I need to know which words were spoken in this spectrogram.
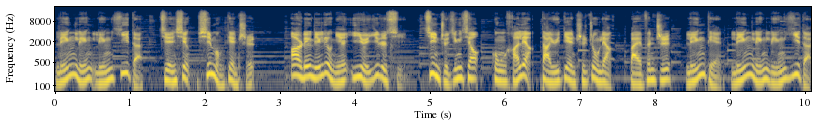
零零零一的碱性锌锰电池。二零零六年一月一日起。禁止经销汞含量大于电池重量百分之零点零零零一的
